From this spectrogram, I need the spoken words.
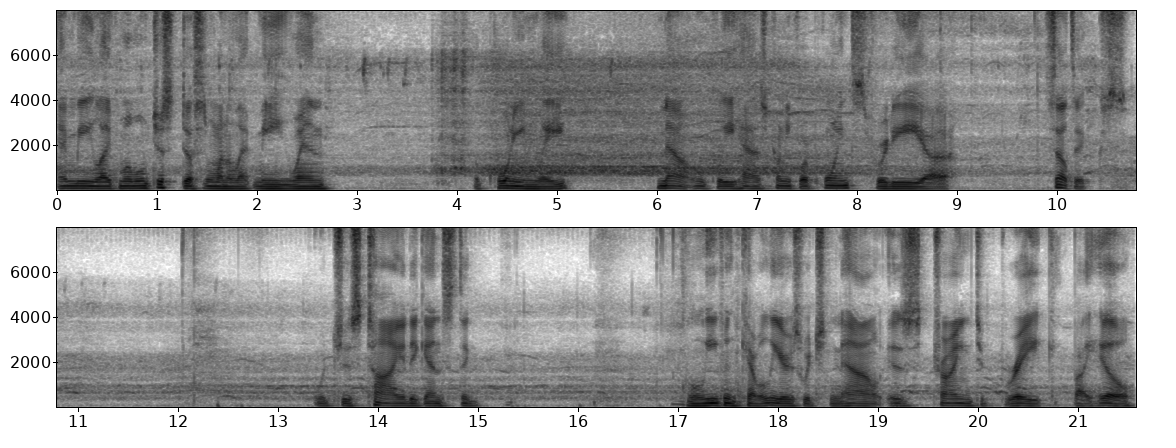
NBA Live Mobile just doesn't want to let me win accordingly. Now Oakley has 24 points for the uh, Celtics, which is tied against the Cleveland Cavaliers, which now is trying to break by Hill.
